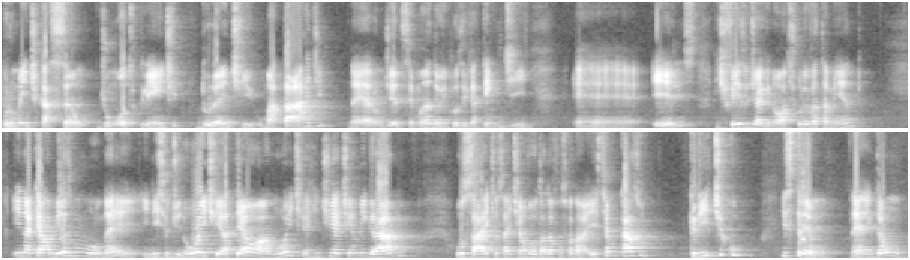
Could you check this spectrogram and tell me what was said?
por uma indicação de um outro cliente durante uma tarde, né, era um dia de semana, eu inclusive atendi é, eles, a gente fez o diagnóstico, o levantamento e naquela mesmo né, início de noite até a noite a gente já tinha migrado o site, o site tinha voltado a funcionar. Esse é um caso crítico extremo, né? Então,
